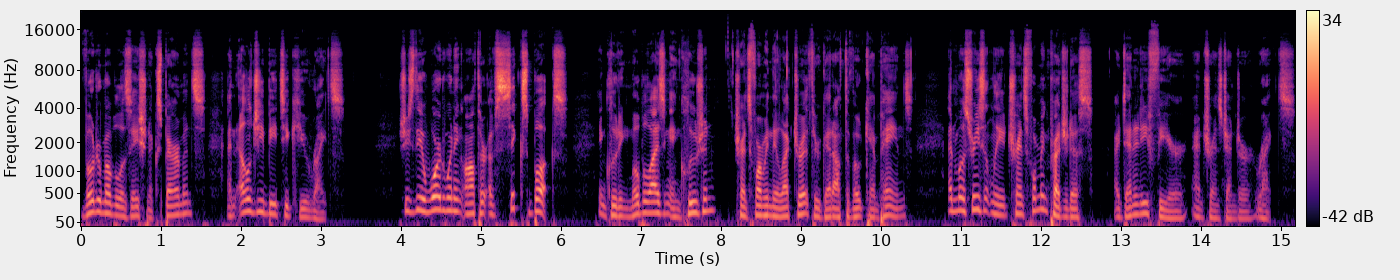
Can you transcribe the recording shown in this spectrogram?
voter mobilization experiments, and LGBTQ rights. She's the award winning author of six books, including Mobilizing Inclusion, Transforming the Electorate Through Get Out the Vote campaigns, and most recently, Transforming Prejudice, Identity, Fear, and Transgender Rights.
